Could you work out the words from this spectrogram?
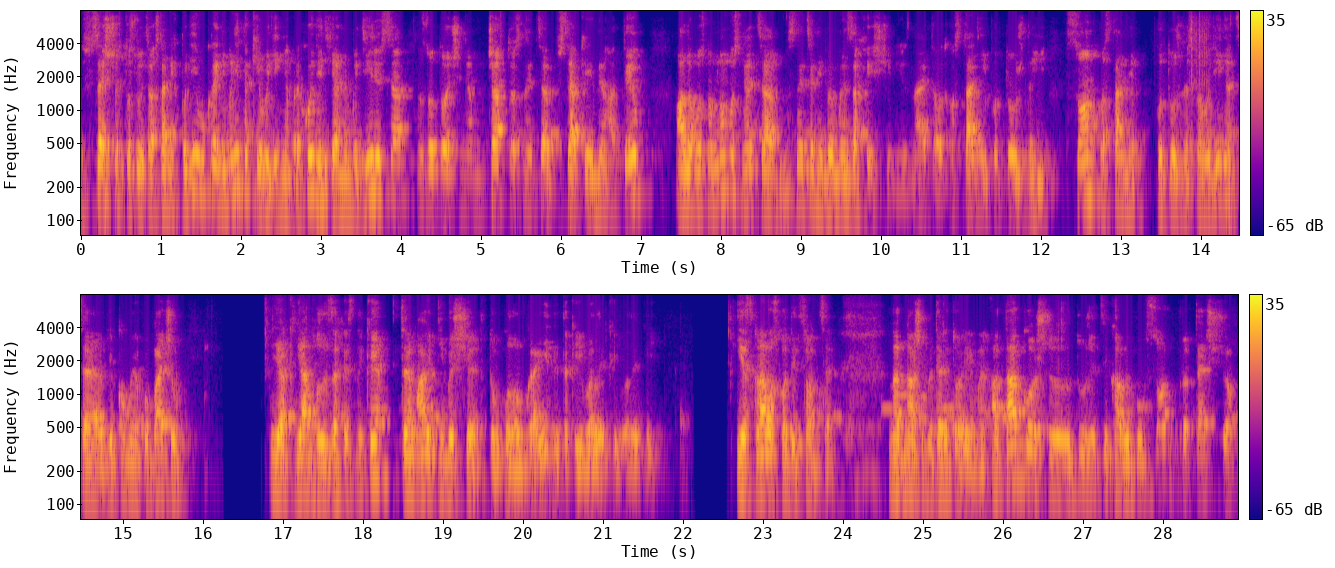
все, що стосується останніх подій в Україні, мені такі видіння приходять, я ними ділюся з оточенням. Часто сниться всякий негатив, але в основному сняться, сниться, ніби ми захищені. Знаєте, от останній потужний сон, останнє потужне сновидіння, це в якому я побачив. Як янголи-захисники тримають ніби щит довкола України, такий великий, великий. Яскраво сходить сонце над нашими територіями. А також е, дуже цікавий був сон про те, що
